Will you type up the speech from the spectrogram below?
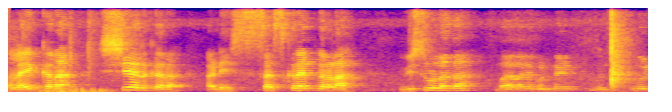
लाईक करा शेअर करा आणि सबस्क्राईब करायला विसरू नका. Bye bye good night good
